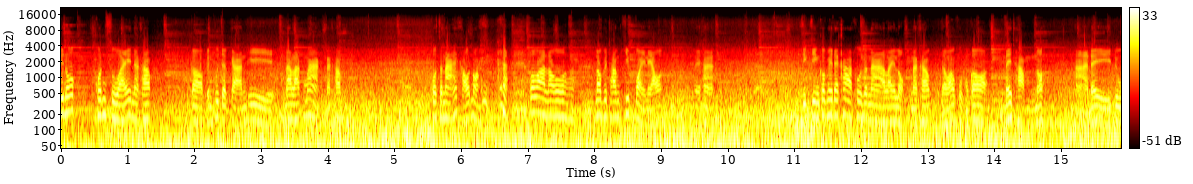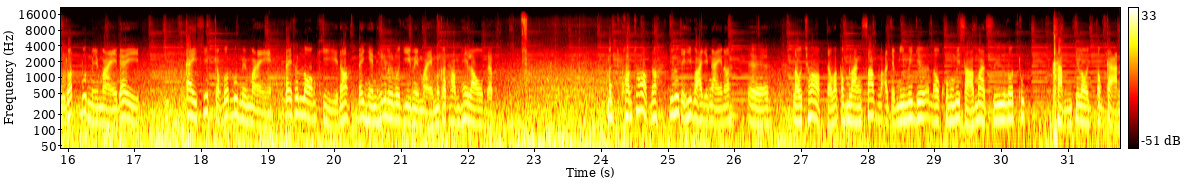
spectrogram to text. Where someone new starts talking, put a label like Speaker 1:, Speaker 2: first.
Speaker 1: พี่นกคนสวยนะครับ ก็เป็นผู้จัดการที่น่ารักมากนะครับ โฆษณาให้เขาหน่อย เพราะว่าเราเราไปทำคลิปบ่อยแล้วนะฮะจริงๆก็ไม่ได้ค่าโฆษณาอะไรหรอกนะครับ แต่ว่าผมก็ได้ทำเนาะได้ดูรถรุ่นใหม่ ๆ ได้ใกล้ชิดกับรถรุ่นใหม่ ๆ ได้ทดลองขี่เนาะได้เห็นเทคโนโลยีใหม่ ๆ มันก็ทำให้เราแบบ มันความชอบเนาะไม่รู้จะอธิบายยังไงเนาะเออเราชอบแต่ว่ากำลังทรัพย์เราอาจจะมีไม่เยอะ เราคงไม่สามารถซื้อรถทุกคันที่เราต้องการ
